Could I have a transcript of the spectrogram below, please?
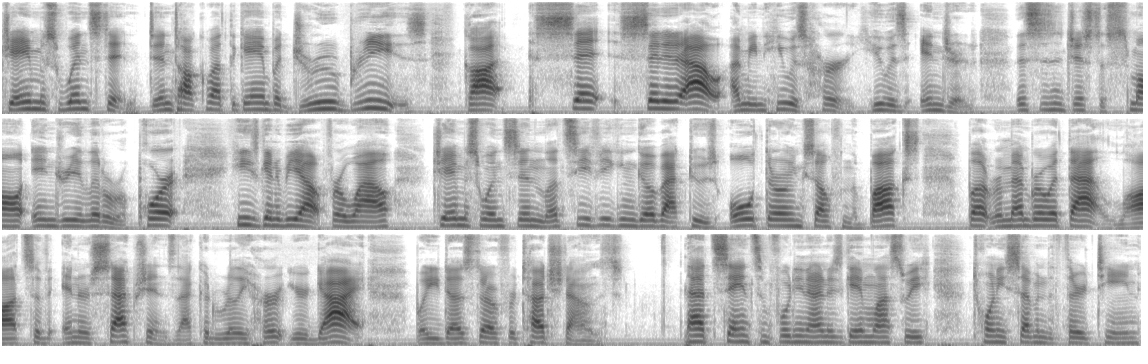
Jameis Winston. Didn't talk about the game, but Drew Brees got sit sitted out. I mean, he was hurt. He was injured. This isn't just a small injury, little report. He's going to be out for a while. Jameis Winston, let's see if he can go back to his old throwing self in the Bucks. But remember with that, lots of interceptions. That could really hurt your guy. But he does throw for touchdowns. That Saints and 49ers game last week, 27 to 13,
